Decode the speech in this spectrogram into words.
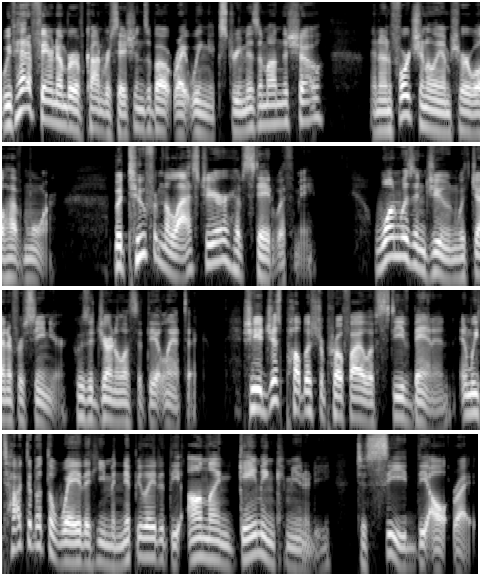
We've had a fair number of conversations about right wing extremism on the show, and unfortunately, I'm sure we'll have more. But two from the last year have stayed with me. One was in June with Jennifer Senior, who's a journalist at The Atlantic. She had just published a profile of Steve Bannon, and we talked about the way that he manipulated the online gaming community to seed the alt right.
